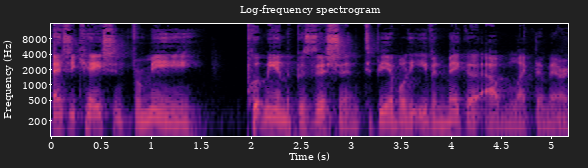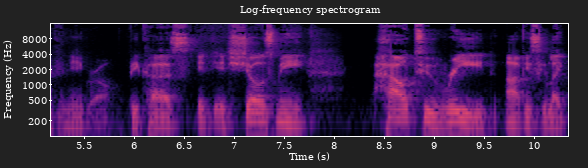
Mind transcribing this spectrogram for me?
education for me put me in the position to be able to even make an album like The American Negro because it, it shows me how to read, obviously, like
